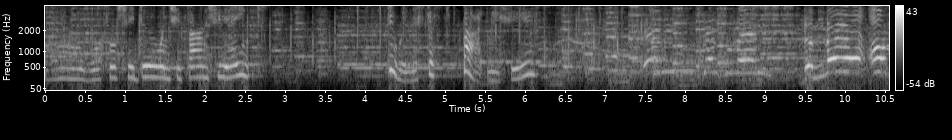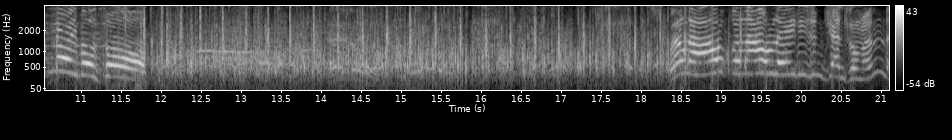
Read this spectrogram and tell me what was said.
Oh, what'll she do when she finds she ain't? Doing this to spite me, she is. Ladies and gentlemen, the Mayor of Mablethorpe! Well now, well now, ladies gentlemen,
